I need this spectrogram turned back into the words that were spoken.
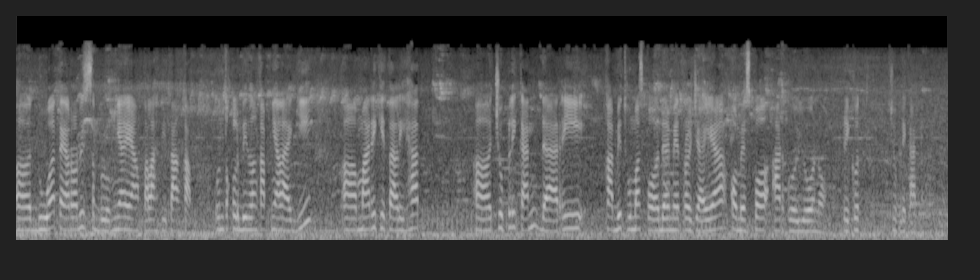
uh, dua teroris sebelumnya yang telah ditangkap. Untuk lebih lengkapnya lagi, uh, mari kita lihat uh, cuplikan dari Kabit Humas Polda Metro Jaya, Kombes Pol Argo Yono. Berikut cuplikannya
